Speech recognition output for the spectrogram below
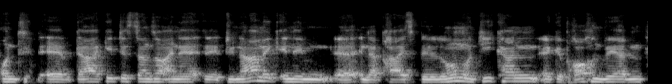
Und äh, da gibt es dann so eine äh, Dynamik in, dem, äh, in der Preisbildung und die kann äh, gebrochen werden,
